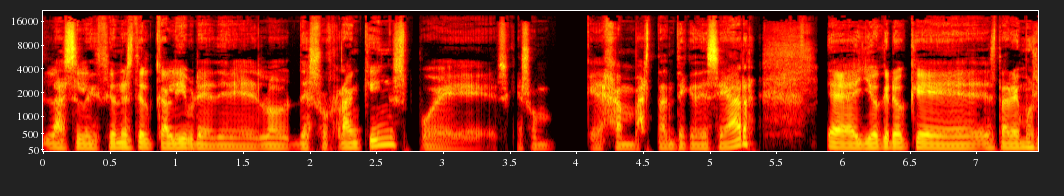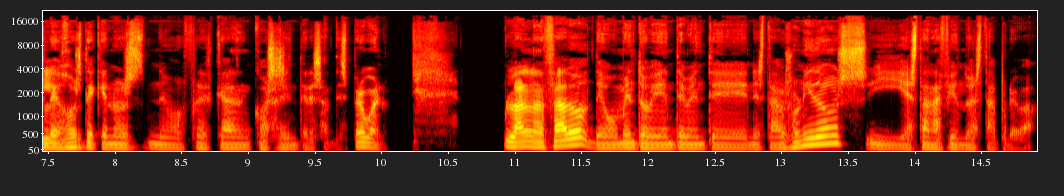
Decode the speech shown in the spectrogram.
las selecciones del calibre de, de sus rankings, pues que son que dejan bastante que desear, eh, yo creo que estaremos lejos de que nos, nos ofrezcan cosas interesantes. Pero bueno, lo han lanzado, de momento, evidentemente, en Estados Unidos y están haciendo esta prueba.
